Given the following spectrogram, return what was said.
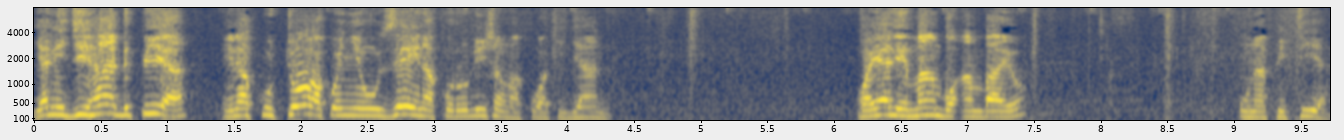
yani jihad pia inakutoa kwenye uzee na kurudisha unakuwa kijana. Kwa yale mambo ambayo unapitia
